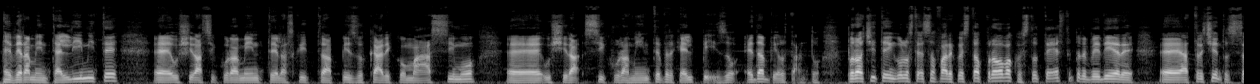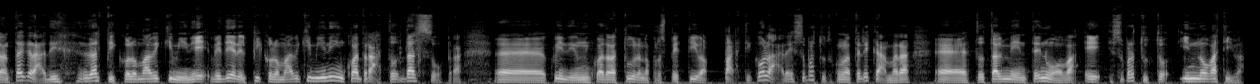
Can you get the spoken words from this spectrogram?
è veramente al limite, eh, uscirà sicuramente la scritta peso carico massimo, eh, uscirà sicuramente perché il peso è davvero tanto, però ci tengo lo stesso a fare questa prova, questo test per vedere eh, a 360 gradi dal piccolo Mavic Mini e vedere il piccolo Mavic Mini inquadrato dal sopra, eh, quindi un'inquadratura, una prospettiva particolare e soprattutto con una telecamera eh, totalmente nuova e soprattutto innovativa.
